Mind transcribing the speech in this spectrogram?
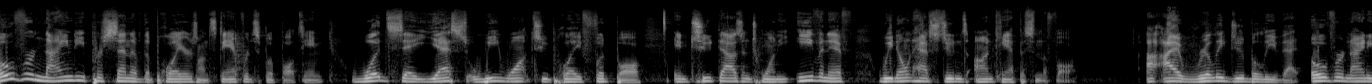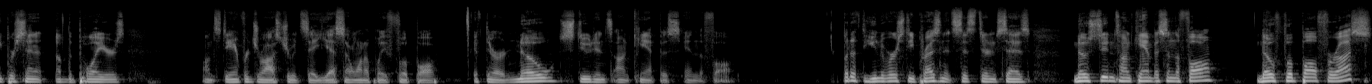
over 90% of the players on Stanford's football team would say, yes, we want to play football in 2020, even if we don't have students on campus in the fall. I, really do believe that. Over 90% of the players on Stanford's roster would say, yes, I want to play football if there are no students on campus in the fall. But if the university president sits there and says, no students on campus in the fall, no football for us,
